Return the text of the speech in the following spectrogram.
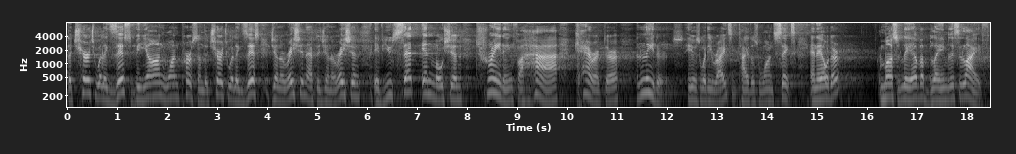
the church will exist beyond one person. The church will exist generation after generation if you set in motion training for high character leaders. Here's what he writes in Titus 1 6 An elder must live a blameless life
